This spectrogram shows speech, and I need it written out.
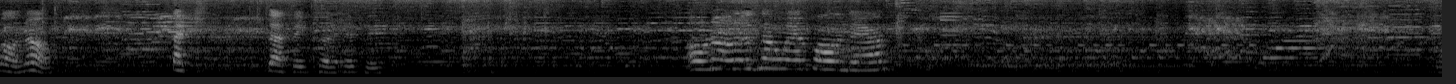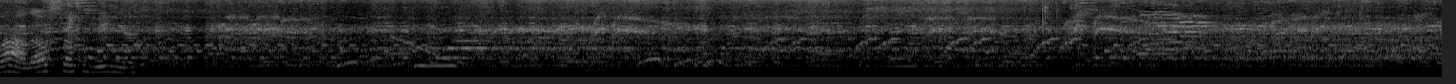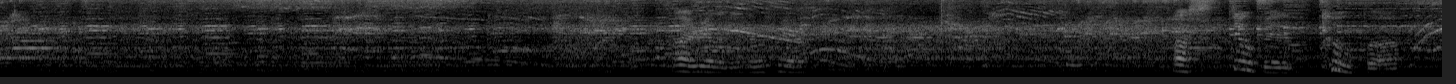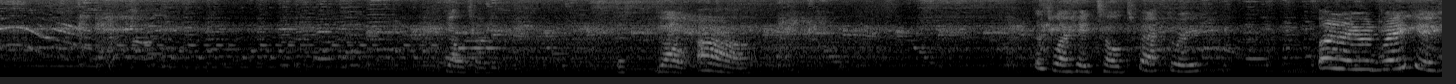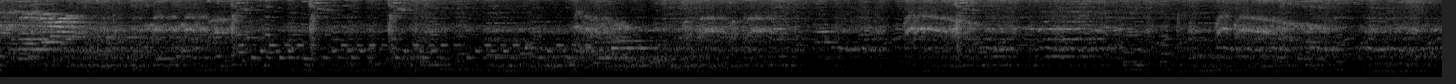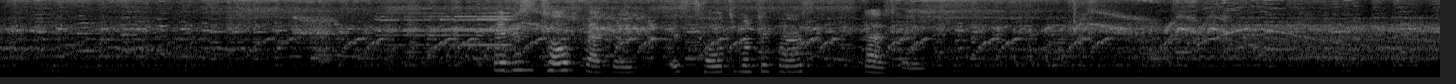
Oh no. That, that thing could have hit me. Oh no, there's no way I'm falling down. Wow, that was so convenient. Oh, stupid Koopa. Y'all it. Y'all, ah. That's why I hate Toad's Factory. What are they even making? This is Toad's Factory. Is Toad supposed to be first? That's kidding.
